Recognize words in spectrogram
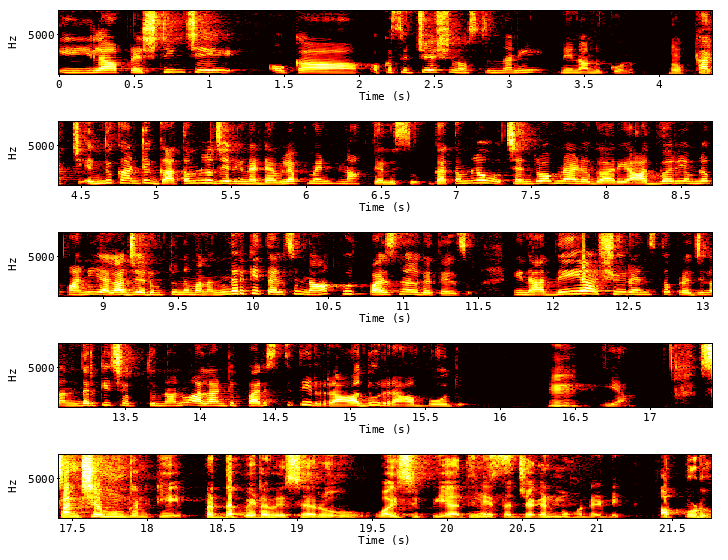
ఇలా ప్రశ్నించే ఒక ఒక సిచ్యుయేషన్ వస్తుందని నేను అనుకోను. ఎందుకంటే గతంలో జరిగిన డెవలప్మెంట్ నాకు తెలుసు. గతంలో చంద్రబాబు నాయుడు గారి ఆధ్వర్యంలో పని ఎలా జరుగుతుందో మనందరికీ తెలుసు. నాకు పర్సనల్గా తెలుసు. నేను అదే అష్యూరెన్స్తో ప్రజలందరికీ చెప్తున్నాను. అలాంటి పరిస్థితి రాదు రాబోదు. యా సంక్షేమంకి పెద్దపీట వేశారు వైసీపీ అధినేత జగన్మోహన్ రెడ్డి. అప్పుడు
